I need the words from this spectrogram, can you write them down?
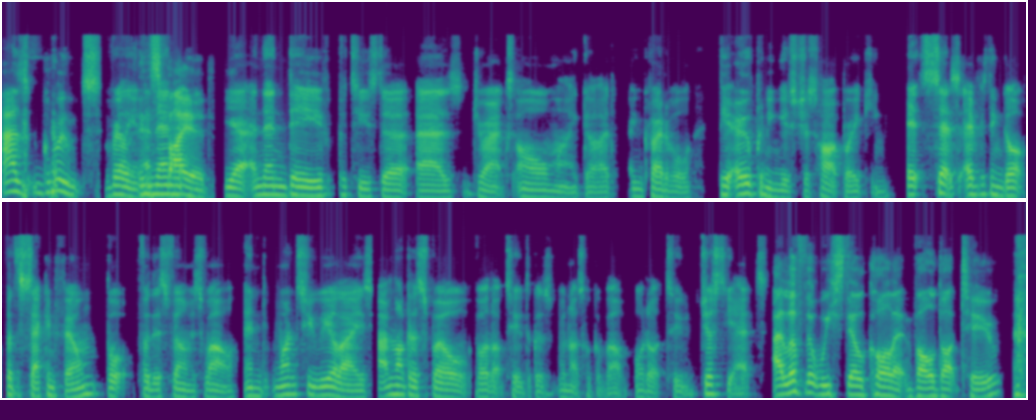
as Groot, brilliant. Inspired. And then, yeah, and then Dave Bautista as Drax. Oh my god, incredible the opening is just heartbreaking. It sets everything up for the second film, but for this film as well. And once you realize, I'm not going to spoil Vol 2 because we're not talking about Vol 2 just yet. I love that we still call it Vol 2.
